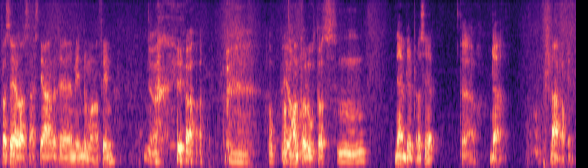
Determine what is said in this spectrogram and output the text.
plasseres ei stjerne til minne om han Finn. Ja. ja. At han forlot oss. Mm. Den blir plassert Der. der. Der er Finn.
